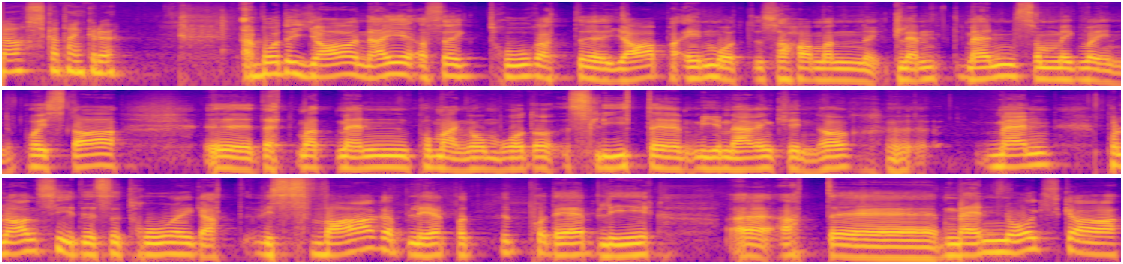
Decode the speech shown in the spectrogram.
Lars, hva tenker du? Både ja og nei. Altså, jeg tror at eh, ja, på en måte så har man glemt menn, som jeg var inne på i stad. Eh, dette med at menn på mange områder sliter mye mer enn kvinner. Eh, men på den annen side så tror jeg at hvis svaret på, på, det blir at menn òg skal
